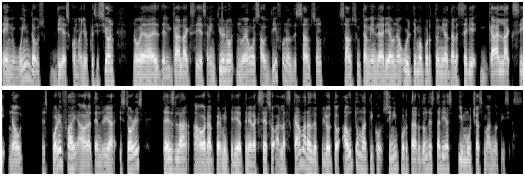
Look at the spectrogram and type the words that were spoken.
en Windows 10 con mayor precisión, novedades del Galaxy S21, nuevos audífonos de Samsung. Samsung también le daría una última oportunidad a la serie Galaxy Note. Spotify ahora tendría Stories. Tesla ahora permitiría tener acceso a las cámaras de piloto automático sin importar dónde estarías y muchas más noticias.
